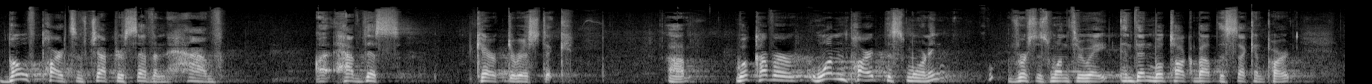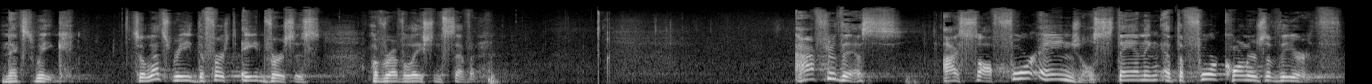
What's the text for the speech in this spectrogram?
both parts of chapter 7 have, uh, have this characteristic. Uh, we'll cover one part this morning, verses 1 through 8, and then we'll talk about the second part next week. So let's read the first eight verses of Revelation 7. After this, I saw four angels standing at the four corners of the earth,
